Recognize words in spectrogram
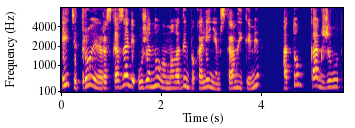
Эти трое рассказали уже новым молодым поколениям страны Кемет о том, как живут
